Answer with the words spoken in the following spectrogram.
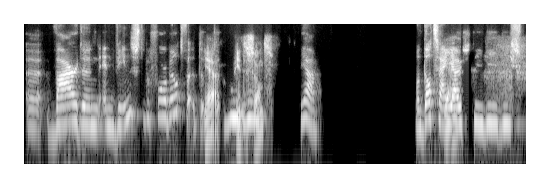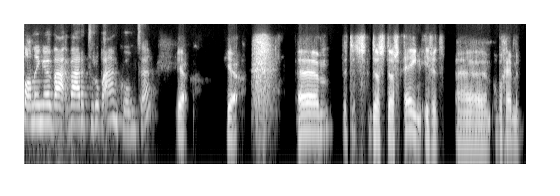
uh, waarden en winst bijvoorbeeld. Ja, interessant. ja. Want dat zijn juist die, die, die spanningen waar, waar het erop aankomt, hè? Ja, ja. Um, het is, dat, is, dat is één, is het uh, op een gegeven moment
